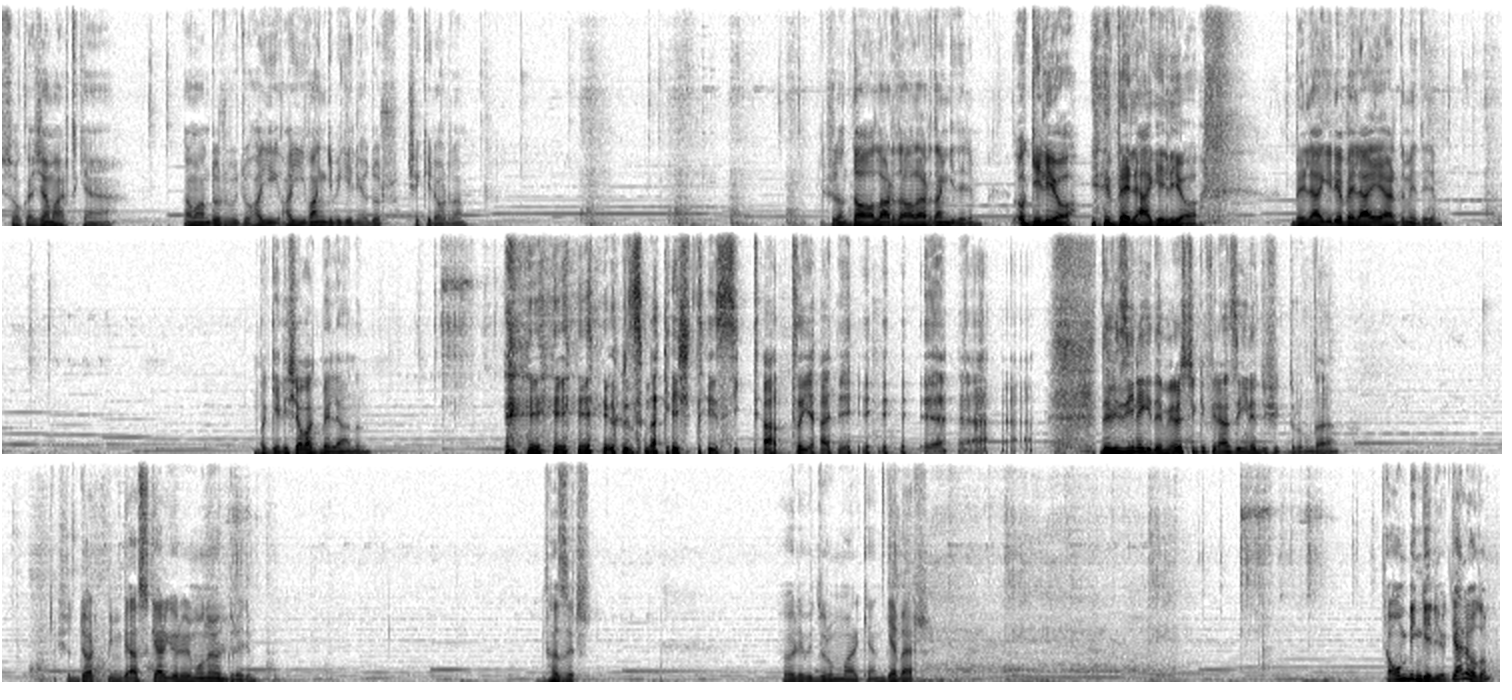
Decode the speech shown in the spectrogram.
Sokacağım artık ya. Aman dur, dur hay- hayvan gibi geliyor dur. Çekil oradan. Şuradan dağlar dağlardan gidelim. O geliyor. Bela geliyor. Bela geliyor. Belaya yardım edelim. Bak gelişe bak belanın. Hırsına geçti, sikti attı yani. Döviz yine gidemiyoruz çünkü Firenze yine düşük durumda. Şu 4000 bir asker görüyorum onu öldürelim. Hazır. Öyle bir durum varken. Geber. Ha, 10.000 geliyor. Gel oğlum.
